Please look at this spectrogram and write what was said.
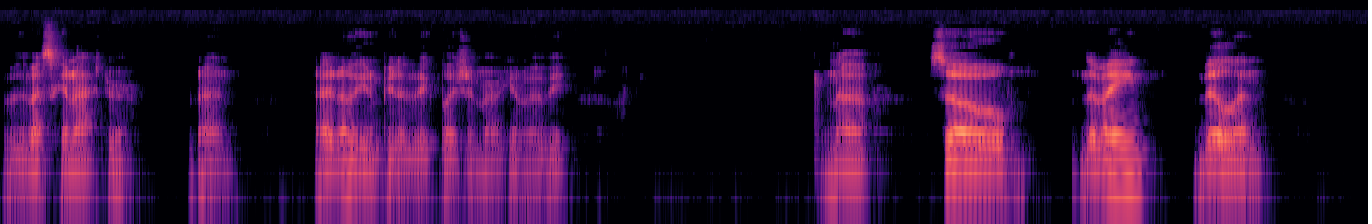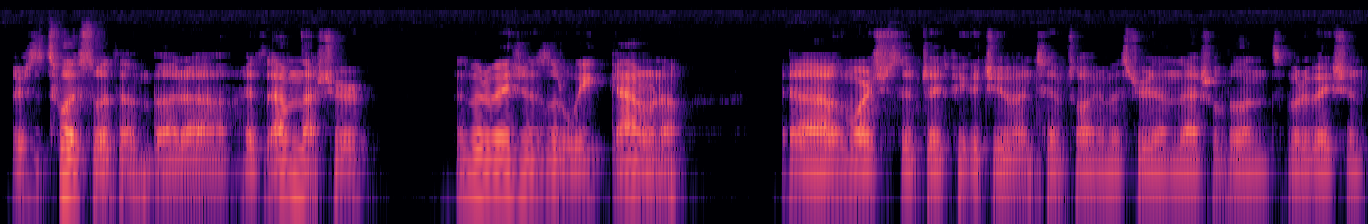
who's a Mexican actor, and I know you'd be in a big budget American movie. Uh, so the main villain, there's a twist with him, but uh, his, I'm not sure. His motivation is a little weak. I don't know. Uh, I was more interested in Chase Pikachu and Tim solving the mystery than the actual villain's motivation.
